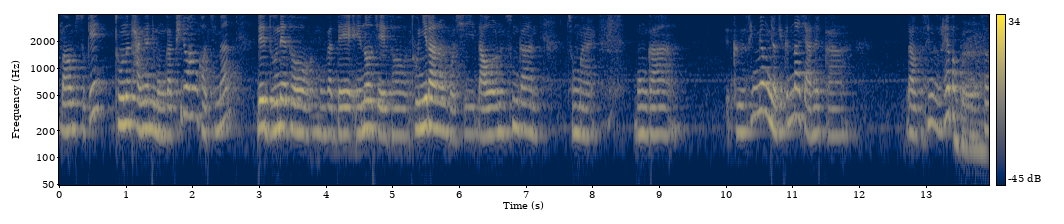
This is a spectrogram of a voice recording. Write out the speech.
마음 속에 돈은 당연히 뭔가 필요한 거지만 내 눈에서 뭔가 내 에너지에서 돈이라는 것이 나오는 순간 정말 뭔가 그 생명력이 끝나지 않을까라고 생각을 해봤거든요. 네. 그래서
